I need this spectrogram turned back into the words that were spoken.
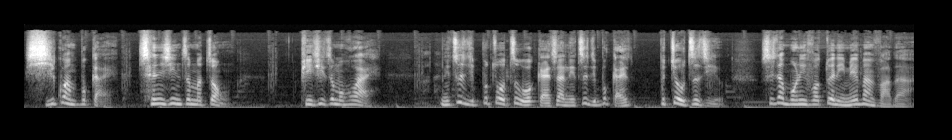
习惯不改，嗔心这么重，脾气这么坏，你自己不做自我改善，你自己不改。不救自己，释迦牟尼佛对你没办法的，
